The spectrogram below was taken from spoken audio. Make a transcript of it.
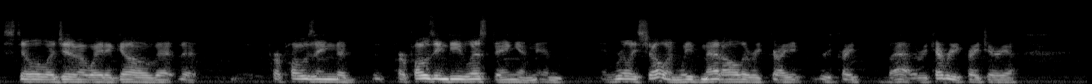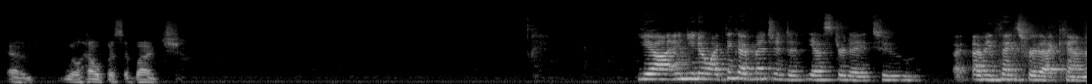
still a legitimate way to go. That that proposing the proposing delisting and and and really showing we've met all the, recri- recri- the recovery criteria um, will help us a bunch. Yeah, and you know, I think I've mentioned it yesterday too. I, I mean, thanks for that, Ken.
